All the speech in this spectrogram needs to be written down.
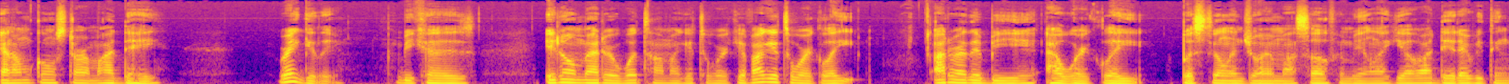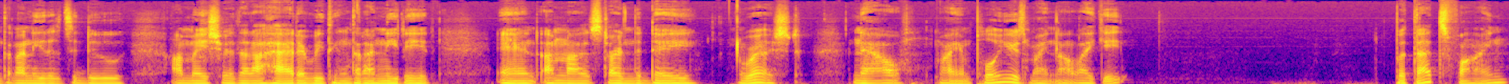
and I'm going to start my day regularly because it don't matter what time I get to work. If I get to work late, I'd rather be at work late but still enjoying myself and being like, yo, I did everything that I needed to do. I made sure that I had everything that I needed and I'm not starting the day rushed. Now, my employers might not like it but that's fine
